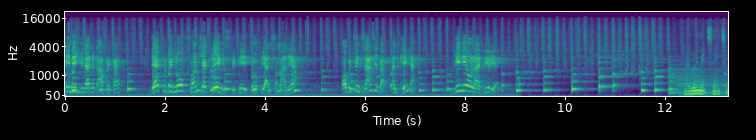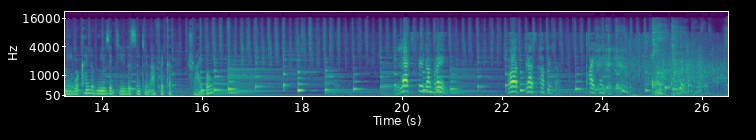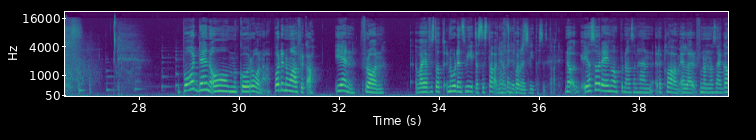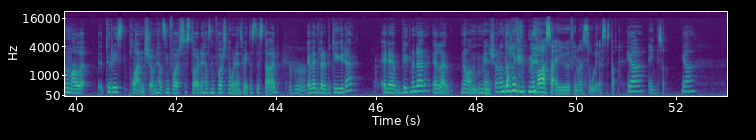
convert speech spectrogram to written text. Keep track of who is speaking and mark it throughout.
Speaker 1: in a united Africa, there could be no frontier claims between Ethiopia and Somalia, or between Zanzibar and Kenya, Guinea or Liberia.
Speaker 2: My roommate saying to me, What kind of music do you listen to in Africa? Tribal?
Speaker 3: Let freedom reign. God bless Africa. I thank you.
Speaker 4: Podden om corona, podden om Afrika, igen från vad jag förstått Nordens vitaste stad.
Speaker 5: Varför är det. Nordens vitaste stad?
Speaker 4: No, jag såg det en gång på någon sån här reklam, eller från någon sån här gammal turistplansch om Helsingfors så står det Helsingfors Nordens vitaste stad.
Speaker 5: Mhm.
Speaker 4: Jag vet inte vad det betyder. Är det byggnader eller några människor antagligen? Men,
Speaker 5: Vasa är ju Finlands soligaste stad.
Speaker 4: ja,
Speaker 5: Är det inte så?
Speaker 4: ja.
